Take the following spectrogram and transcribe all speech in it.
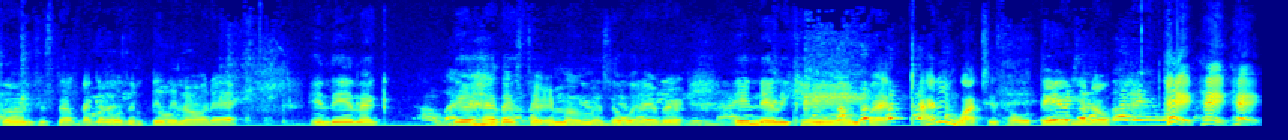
songs and stuff. Like I wasn't feeling all that. And then like they'll have their certain moments or whatever. damn ear knife. Then Nelly came, but I didn't watch his whole thing. You know. somebody had one- Hey, hey, hey.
